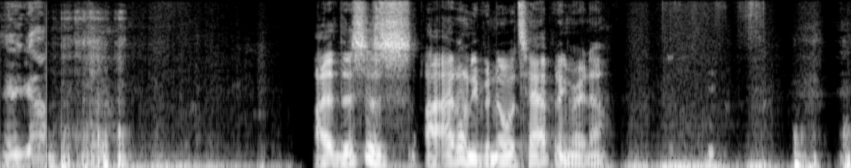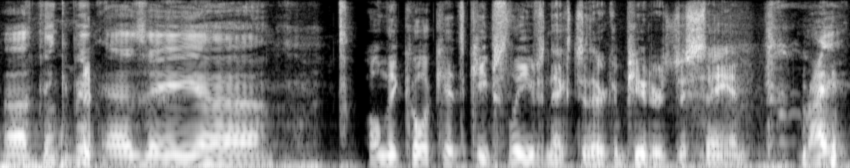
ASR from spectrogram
There you go. I, this is I, I don't even know what's happening right now. Uh, think of it as a uh, Only cool kids keep sleeves next to their computers. Just saying. right.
